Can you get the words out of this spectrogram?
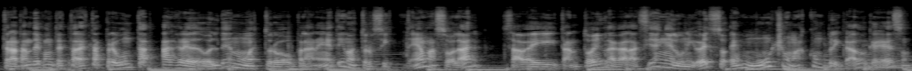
tratan de contestar estas preguntas alrededor de nuestro planeta y nuestro sistema solar. ¿Sabe? Y tanto en la galaxia, en el universo, es mucho más complicado que eso.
